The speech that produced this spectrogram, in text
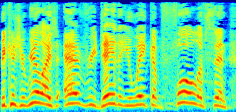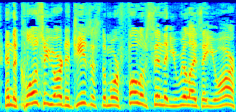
Because you realize every day that you wake up full of sin, and the closer you are to Jesus, the more full of sin that you realize that you are.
